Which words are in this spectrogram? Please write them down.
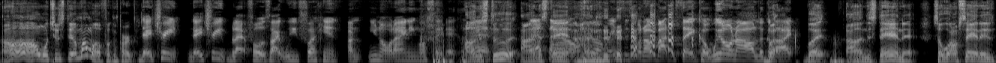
Uh, uh I don't want you to steal my motherfucking purse. They treat they treat black folks like we fucking. Uh, you know what? I ain't even gonna say that. I understood. I understand. That sound real racist. What I'm about to say because we don't all look but, alike. But I understand that. So what I'm saying is,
